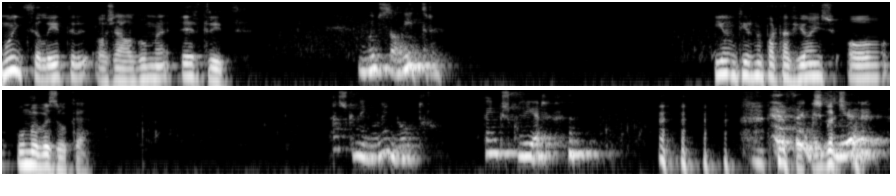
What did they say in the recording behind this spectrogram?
Muito salitre ou já alguma artrite? Muito salitre. E um tiro no porta-aviões ou uma bazuca? Acho que nenhum nem outro. Tenho que escolher. Tenho que escolher.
